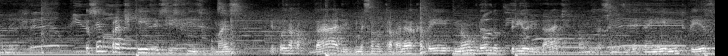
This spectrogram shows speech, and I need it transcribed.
também. Eu sempre pratiquei exercício físico, mas depois na faculdade, começando a trabalhar, acabei não dando prioridade, vamos assim dizer. Ganhei muito peso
